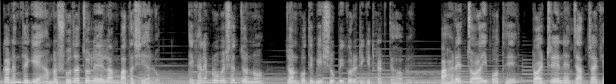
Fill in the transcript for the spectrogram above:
রক গার্ডেন থেকে আমরা সোজা চলে এলাম বাতাসিয়া লুপ এখানে প্রবেশের জন্য জনপ্রতি বিশ রুপি করে টিকিট কাটতে হবে। পাহাড়ের চড়াই পথে টয় ট্রেনের যাত্রাকে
